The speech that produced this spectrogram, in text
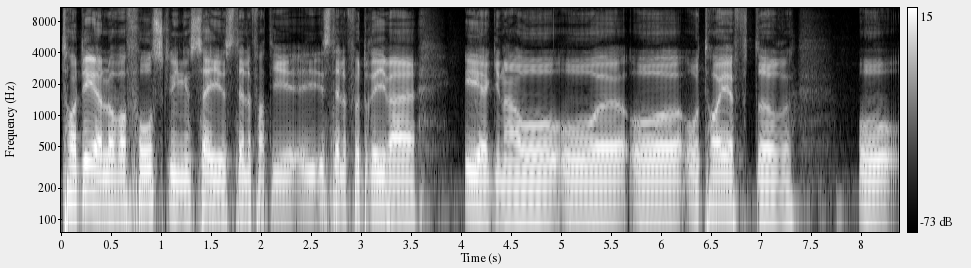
ta del av vad forskningen säger istället för att, istället för att driva egna och, och, och, och ta efter och,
